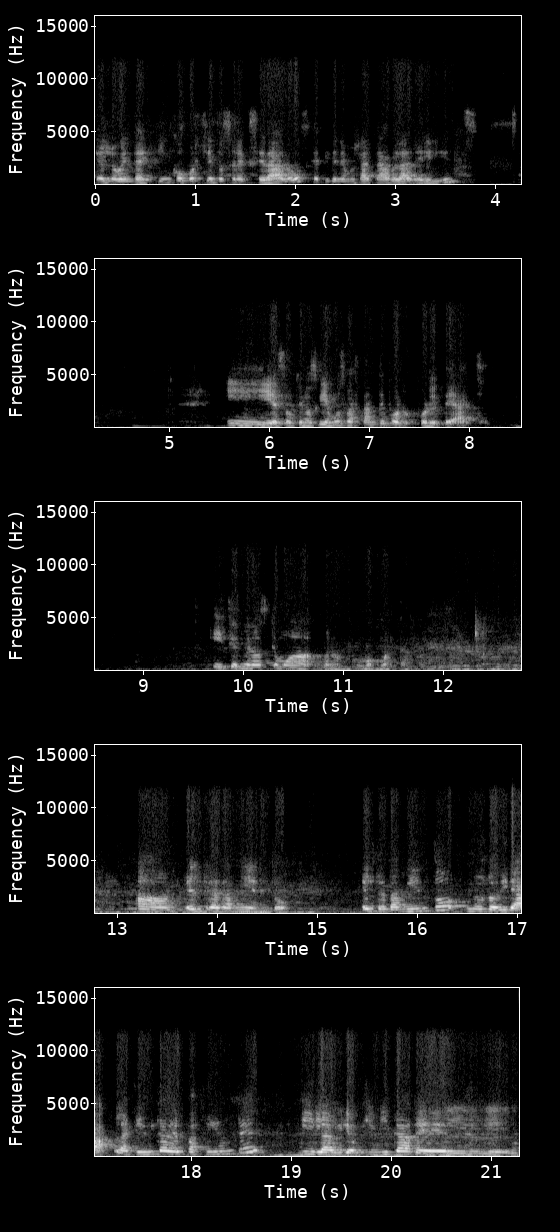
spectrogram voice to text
el 95% son exedados, que aquí tenemos la tabla de LINS. Y eso, que nos guiemos bastante por el pH. Y si es menos como, bueno, como comentar. el tratamiento. El tratamiento nos lo dirá la clínica del paciente y la bioquímica del,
